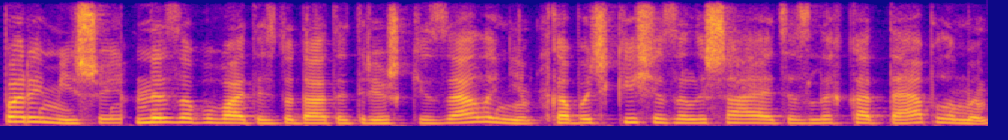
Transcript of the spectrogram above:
Перемішую. Не забувайтесь додати трішки зелені. Кабачки ще залишаються злегка теплими.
